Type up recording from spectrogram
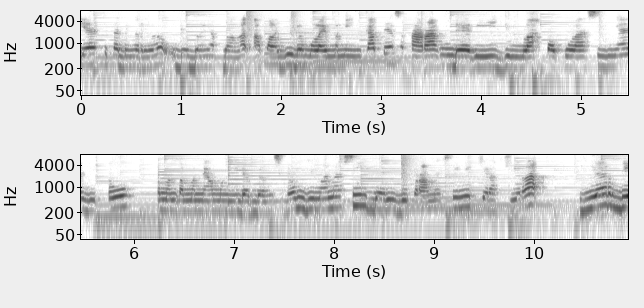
ya kita dengar-dengar udah banyak banget apalagi udah mulai meningkat ya sekarang dari jumlah populasinya gitu teman-teman yang mengidap Down syndrome gimana sih dari Bu Prames ini kira-kira biar di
